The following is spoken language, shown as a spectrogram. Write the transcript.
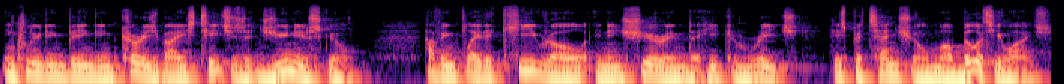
including being encouraged by his teachers at junior school, having played a key role in ensuring that he can reach his potential mobility wise.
